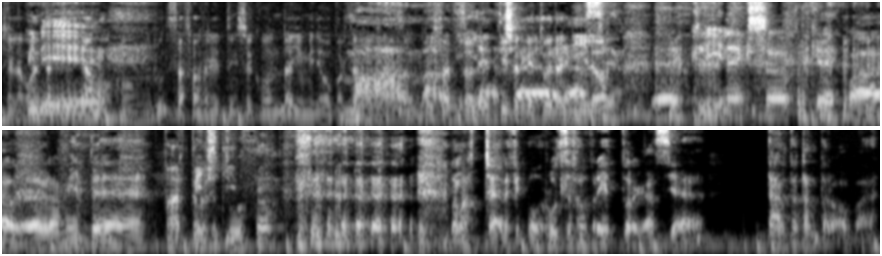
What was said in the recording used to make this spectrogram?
Cioè, la Quindi... volta che giochiamo con Ruzza Favretto in seconda, io mi devo portare i fazzoletti mia, perché cioè, tu e Danilo. Eh, Kleenex perché qua è veramente Parto peggio tutto. no, ma cioè, oh, Ruzza Favretto, ragazzi, è tanta, tanta roba. Eh.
